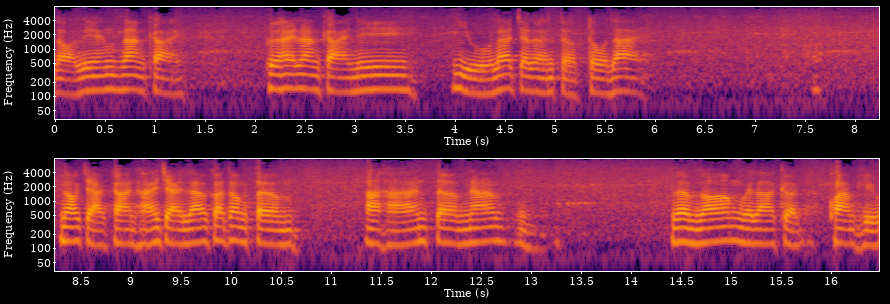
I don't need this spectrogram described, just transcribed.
หล่อเลี้ยงร่างกาย เพื่อให้ร่างกายนี้อยู่และเจริญเติบโตได้ นอกจากการหายใจแล้วก็ต้องเติมอาหารเติมน้ำเริ่มร้องเวลาเกิดความหิว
